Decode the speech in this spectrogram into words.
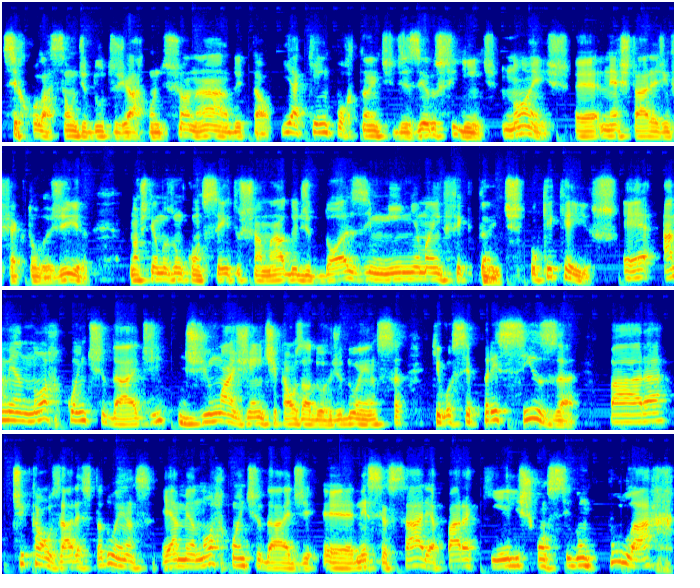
Circulação de dutos de ar condicionado e tal. E aqui é importante dizer o seguinte: nós, é, nesta área de infectologia, nós temos um conceito chamado de dose mínima infectante. O que, que, é isso? É a menor quantidade de um agente causador de doença que você precisa para te causar esta doença. É a menor quantidade é, necessária para que eles consigam pular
